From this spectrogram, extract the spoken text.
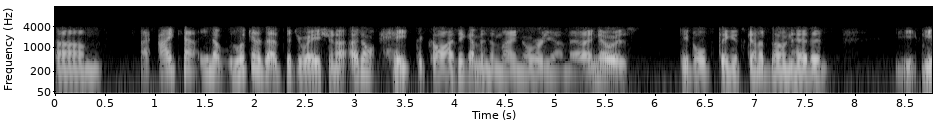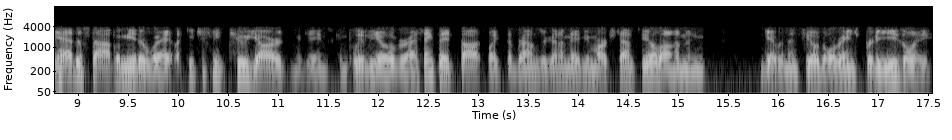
Um, I, I can't, you know, looking at that situation, I, I don't hate the call. I think I'm in the minority on that. I know as people think it's kind of boneheaded. You, had to stop him either way. Like, you just need two yards and the game's completely over. I think they thought like the Browns are going to maybe march downfield on him and get within field goal range pretty easily.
